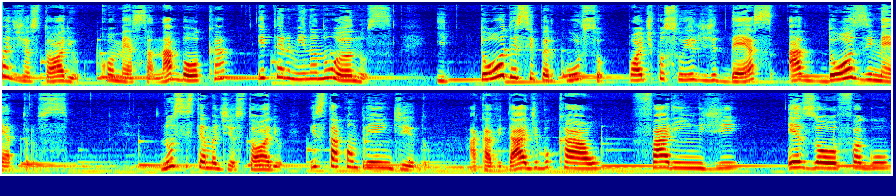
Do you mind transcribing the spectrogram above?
Sistema digestório começa na boca e termina no ânus, e todo esse percurso pode possuir de 10 a 12 metros. No sistema digestório está compreendido a cavidade bucal, faringe, esôfago,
